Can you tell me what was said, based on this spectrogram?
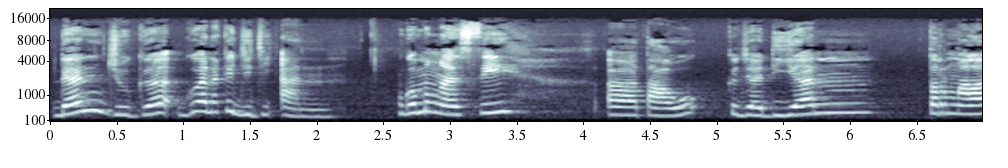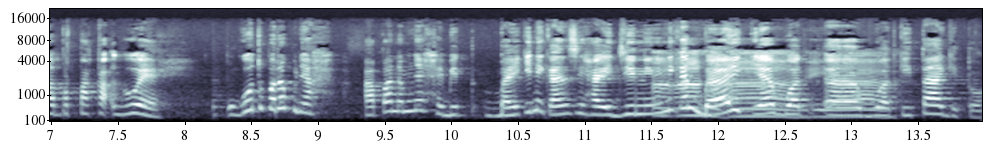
Dan juga gue anaknya jijian. Gue mau ngasih eh, tahu kejadian termalapetaka gue gue tuh pada punya apa namanya habit baik ini kan si hygiene ini kan Ah, baik ya buat iya. eh, buat kita gitu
